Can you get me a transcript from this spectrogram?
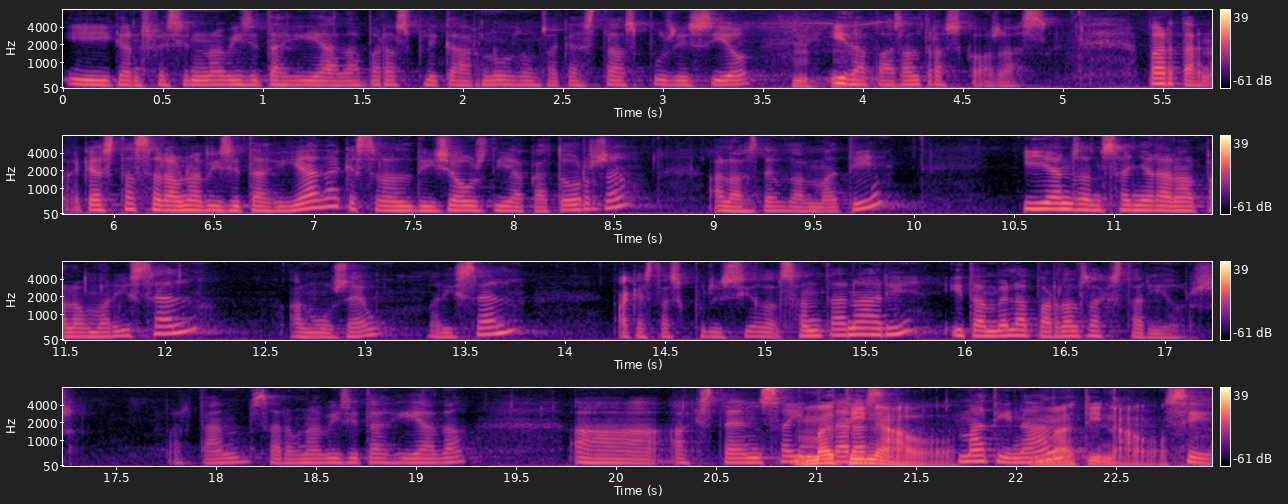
i que ens fessin una visita guiada per explicar-nos doncs, aquesta exposició i de pas altres coses. Per tant, aquesta serà una visita guiada que serà el dijous dia 14 a les 10 del matí i ens ensenyaran al Palau Maricel, al Museu Maricel, aquesta exposició del centenari i també la part dels exteriors. Per tant, serà una visita guiada uh, extensa. i Matinal. Matinal. Matinal. Sí,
